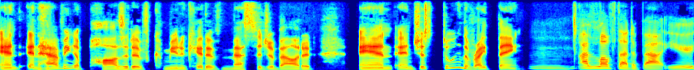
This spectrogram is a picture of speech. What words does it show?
and and having a positive communicative message about it and and just doing the right thing. Mm, I love that about you.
